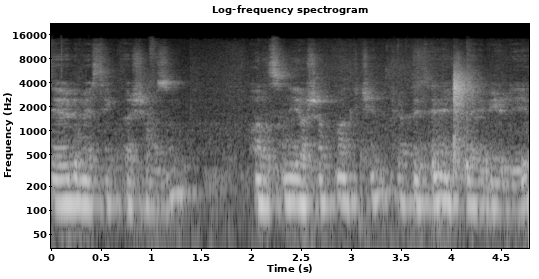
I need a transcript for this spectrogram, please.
değerli meslektaşımızın anısını yaşatmak için Veteriner Hekimleri Birliği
